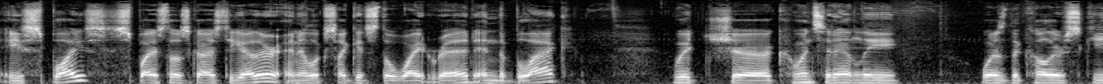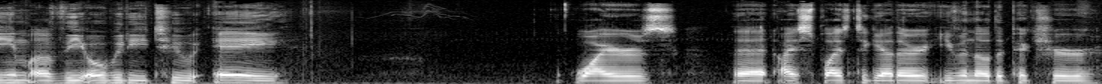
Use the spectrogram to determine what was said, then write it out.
a splice, splice those guys together, and it looks like it's the white red and the black, which uh, coincidentally was the color scheme of the OBD2A wires that I spliced together, even though the picture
